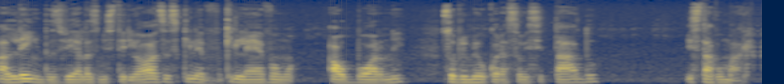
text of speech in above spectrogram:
além das vielas misteriosas que, lev que levam ao Borne, sobre meu coração excitado, estava o mar.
